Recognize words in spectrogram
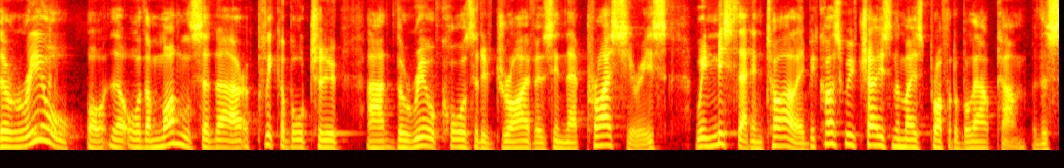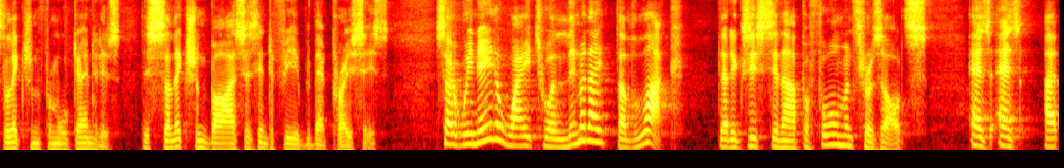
the real or the, or the models that are applicable to uh, the real causative drivers in that price series, we miss that entirely because we've chosen the most profitable outcome the selection from alternatives. This selection bias has interfered with that process. So we need a way to eliminate the luck that exists in our performance results as, as a,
